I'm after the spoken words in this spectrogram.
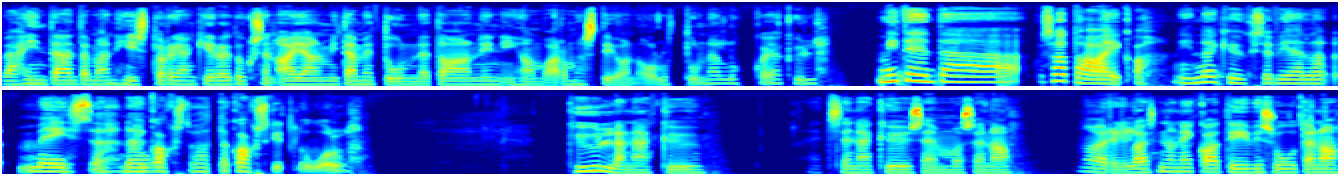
vähintään tämän historiankirjoituksen ajan, mitä me tunnetaan, niin ihan varmasti on ollut tunnelukkoja kyllä. Miten tämä sota-aika, niin näkyykö se vielä meissä näin 2020-luvulla? Kyllä näkyy. Et se näkyy semmoisena no erilaisena negatiivisuutena,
